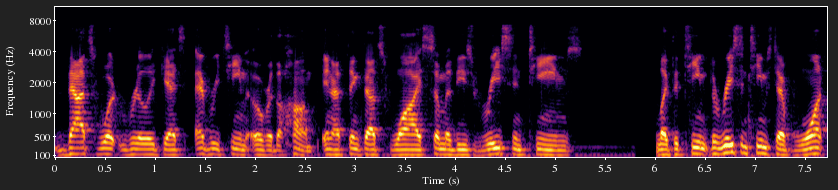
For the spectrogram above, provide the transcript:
that's what really gets every team over the hump, and I think that's why some of these recent teams like the team, the recent teams to have won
